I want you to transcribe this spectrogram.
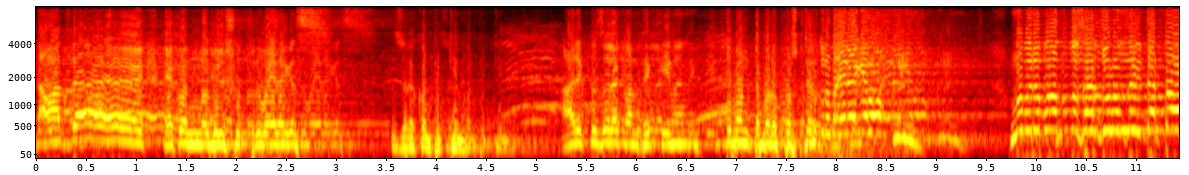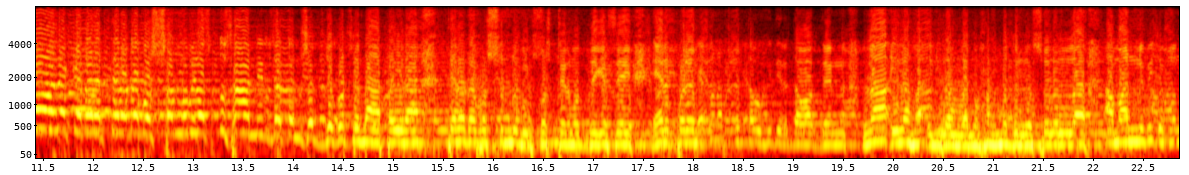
দাওয়াত দেয় এখন নবীর শত্রু বাইরে গেছে। জোরে কোন ঠিক কিনা? আর একটু জোরে জীবনটা বড় কষ্টের। বাইরে গেল। নবীর উপর অত্যাচার, জুলুম, নির্যাতন, একেবারে তেরোটা বৎসর নবীর অত্যাচার, নির্যাতন সহ্য করতে না পাইরা তেরোটা বৎসর নবীর কষ্টের মধ্যে গেছে। এরপরে আপনি দাওয়াত দেন, লা ইলাহা ইল্লাল্লাহ মুহাম্মাদুর রাসূলুল্লাহ, আমার নবী যখন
